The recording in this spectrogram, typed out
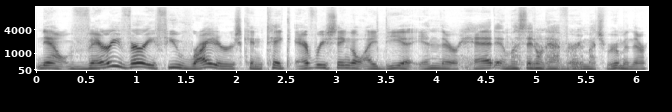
Now, very, very few writers can take every single idea in their head, unless they don't have very much room in there,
